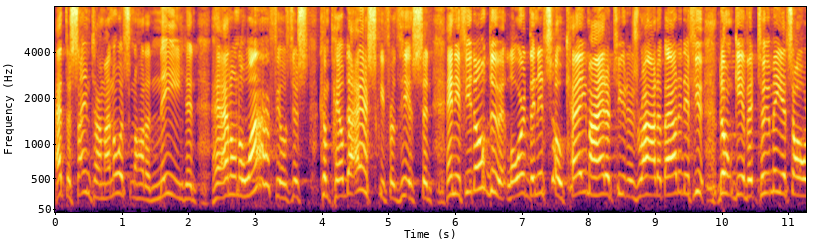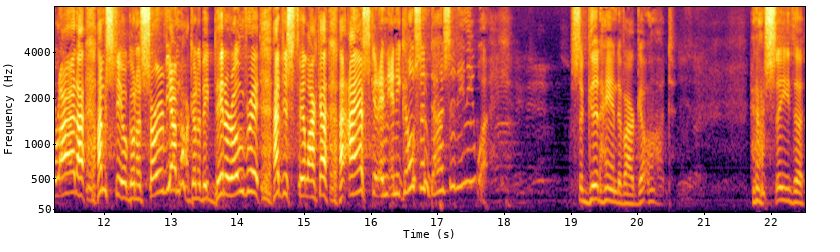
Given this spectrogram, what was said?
at the same time, I know it's not a need, and I don't know why I feel just compelled to ask you for this. And, and if you don't do it, Lord, then it's okay. My attitude is right about it. If you don't give it to me, it's all right. I, am still going to serve you. I'm not going to be bitter over it. I just feel like I, I ask it, and, and He goes and does it anyway. It's a good hand of our God. And I see the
